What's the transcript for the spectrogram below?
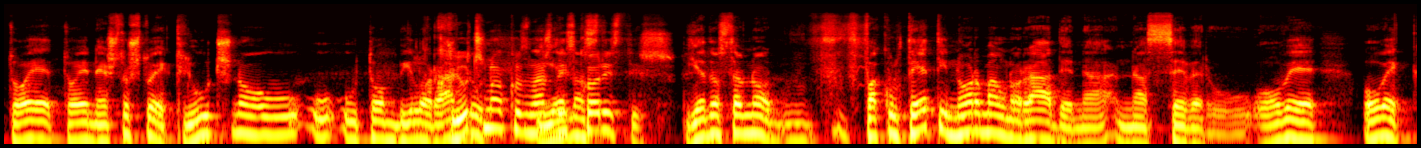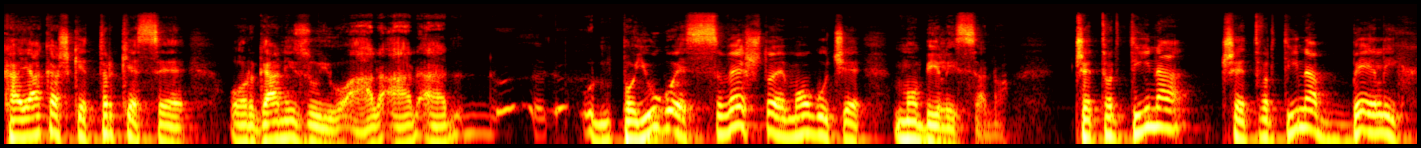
to je, to je nešto što je ključno u, u, u tom bilo ratu. Ključno ako znaš da Jednost- iskoristiš. Jednostavno, fakulteti normalno rade na, na severu. Ove, ove kajakaške trke se organizuju, a, a, a po jugu je sve što je moguće mobilisano. Četvrtina, četvrtina belih,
